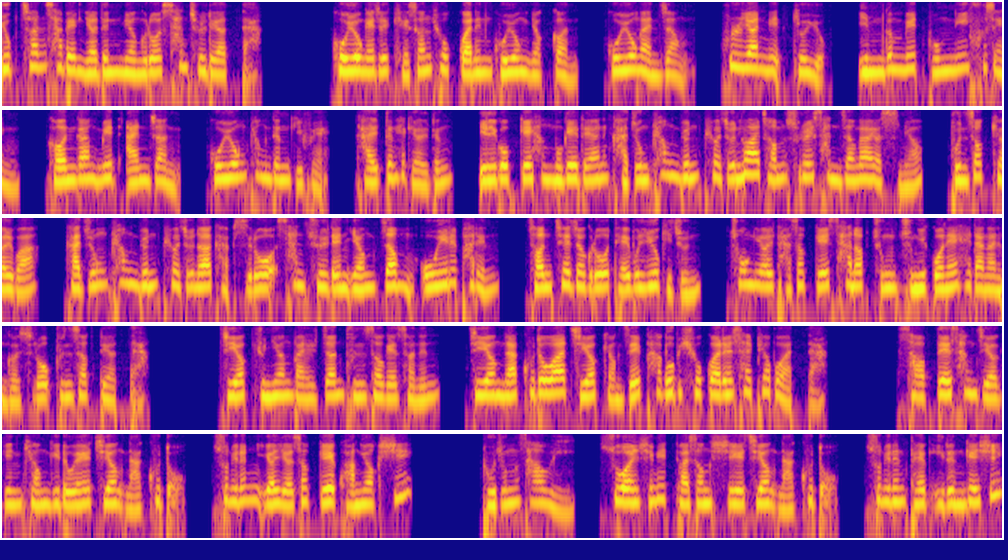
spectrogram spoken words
6,480명으로 산출되었다. 고용해질 개선 효과는 고용 여건, 고용 안정, 훈련 및 교육, 임금 및 복리 후생, 건강 및 안전, 고용 평등 기회, 갈등 해결 등 7개 항목에 대한 가중 평균 표준화 점수를 산정하였으며 분석 결과 가중 평균 표준화 값으로 산출된 0.518은 전체적으로 대분류 기준 총 15개 산업 중 중위권에 해당한 것으로 분석되었다. 지역 균형 발전 분석에서는 지역 낙후도와 지역 경제 파급 효과를 살펴보았다. 사업 대 상 지역인 경기도의 지역 낙후도, 수리는 16개 광역시, 도중 4위, 수원시 및 화성시의 지역 낙후도, 수리는 170개시,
